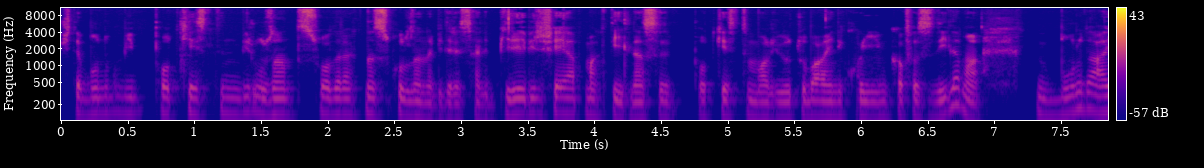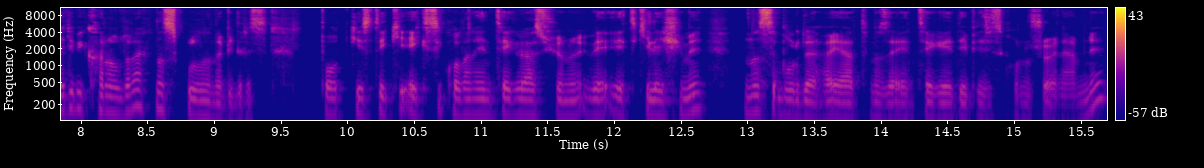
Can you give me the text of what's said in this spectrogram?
İşte bunu bir podcast'in bir uzantısı olarak nasıl kullanabiliriz? Hani birebir şey yapmak değil, nasıl podcast'im var YouTube'a aynı koyayım kafası değil ama bunu da ayrı bir kanal olarak nasıl kullanabiliriz? Podcast'teki eksik olan entegrasyonu ve etkileşimi nasıl burada hayatımıza entegre edebiliriz konusu önemli.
